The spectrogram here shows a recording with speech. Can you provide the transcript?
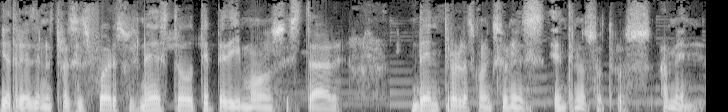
Y a través de nuestros esfuerzos en esto, te pedimos estar dentro de las conexiones entre nosotros. Amén.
